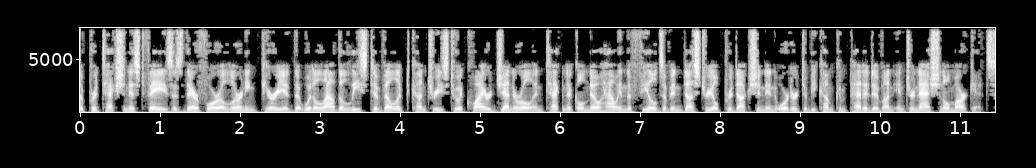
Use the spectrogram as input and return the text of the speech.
The protectionist phase is therefore a learning period that would allow the least developed countries to acquire general and technical know-how in the fields of industrial production in order to become competitive on international markets.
